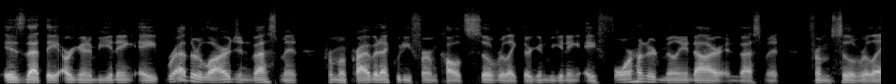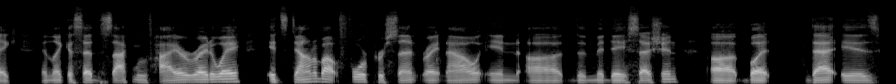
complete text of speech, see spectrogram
is that they are going to be getting a rather large investment from a private equity firm called Silver Lake. They're going to be getting a $400 million investment from Silver Lake. And like I said, the stock moved higher right away. It's down about 4% right now in uh, the midday session. Uh, but that is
